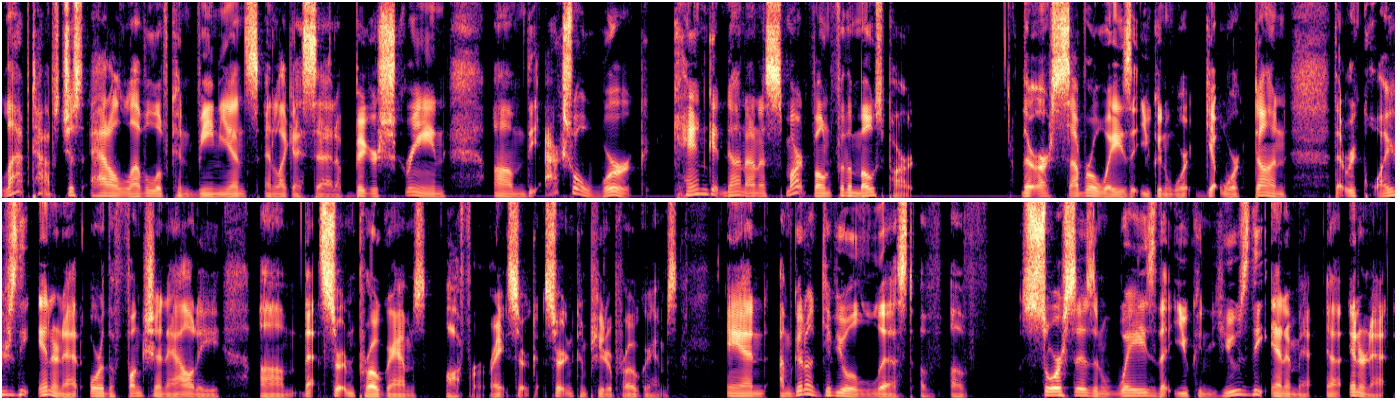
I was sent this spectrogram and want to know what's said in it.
Laptops just add a level of convenience and, like I said, a bigger screen. Um, the actual work can get done on a smartphone for the most part. There are several ways that you can work, get work done that requires the internet or the functionality um, that certain programs offer, right? Certain, computer programs. And I'm going to give you a list of, of sources and ways that you can use the internet, uh, internet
